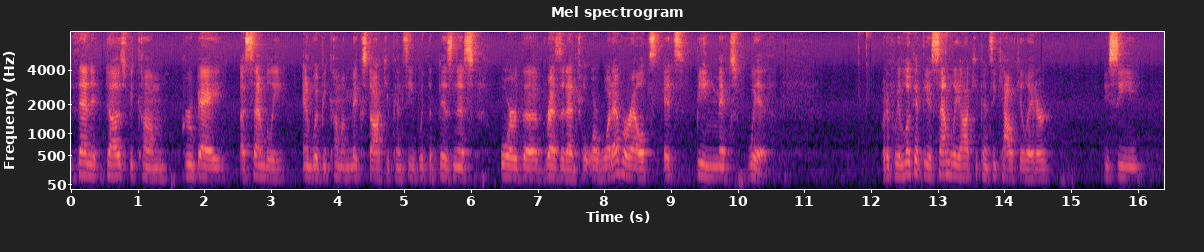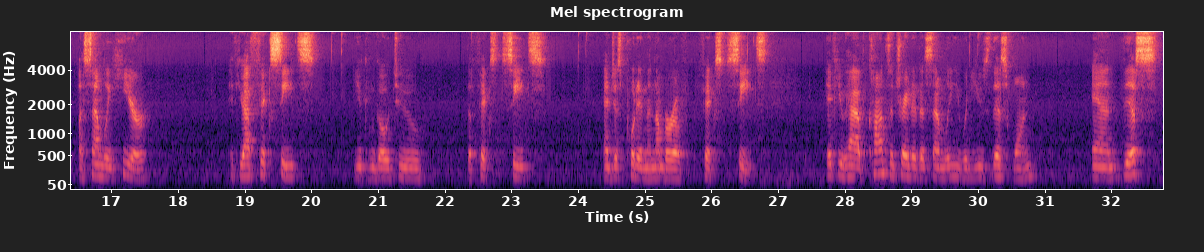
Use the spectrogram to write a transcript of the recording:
then it does become Group A assembly and would become a mixed occupancy with the business or the residential or whatever else it's being mixed with. But if we look at the assembly occupancy calculator, you see assembly here. If you have fixed seats, you can go to the fixed seats and just put in the number of fixed seats. If you have concentrated assembly, you would use this one. And this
